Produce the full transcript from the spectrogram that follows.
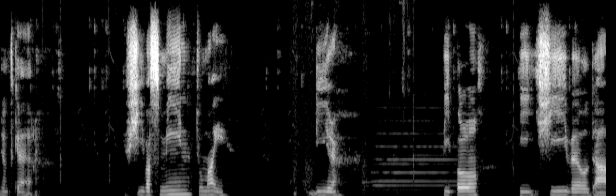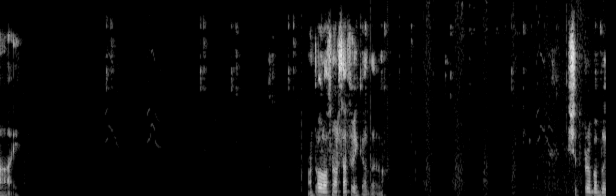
don't care. If she was mean to my dear people, he, she will die. Want all of North Africa though. Should probably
